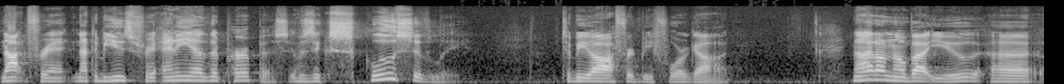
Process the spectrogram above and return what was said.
not, for, not to be used for any other purpose. It was exclusively to be offered before God. Now, I don't know about you, uh,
